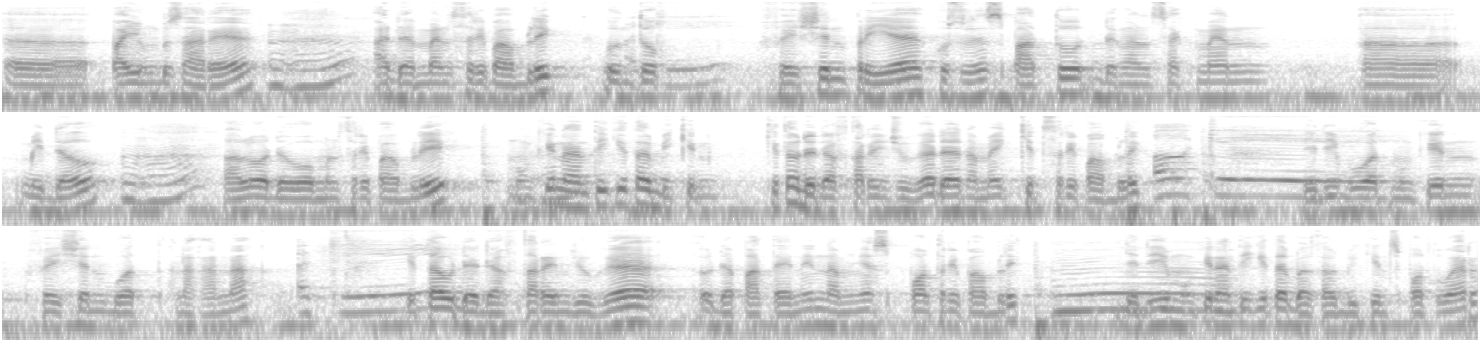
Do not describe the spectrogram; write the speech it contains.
eh, payung besar ya. Mm-mm. Ada Men's Republic untuk Oke. fashion pria khususnya sepatu dengan segmen eh, middle. Mm-mm. Lalu ada Women's Republic. Mungkin nanti kita bikin kita udah daftarin juga ada namanya Kids Republic. Oke. Jadi buat mungkin fashion buat anak-anak. Oke. Kita udah daftarin juga, udah patenin namanya Sport Republic. Hmm. Jadi mungkin nanti kita bakal bikin sportwear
